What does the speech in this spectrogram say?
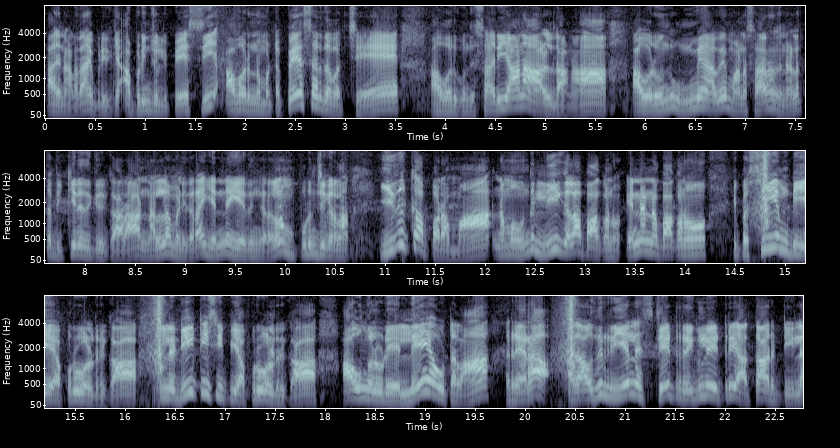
அதனால தான் இப்படி இருக்கேன் அப்படின்னு சொல்லி பேசி அவர் நம்மகிட்ட பேசுகிறத வச்சே அவர் கொஞ்சம் சரியான ஆள் தானா? அவர் வந்து உண்மையாகவே மனசார அந்த நிலத்தை விற்கிறதுக்கு இருக்காரா? நல்ல மனிதரா? என்ன ஏதுங்கிறதெல்லாம் நம்ம புரிஞ்சுக்கலாம் இதுக்கப்புறமா நம்ம வந்து லீகலாக பார்க்கணும். என்னென்ன பார்க்கணும்? இப்போ சிஎம்டிஏ அப்ரூவல் இருக்கா? இல்லை டிடிசிபி அப்ரூவல் இருக்கா? அவங்களுடைய லே லே அவுட்டெல்லாம் ரெரா அதாவது ரியல் எஸ்டேட் ரெகுலேட்டரி அத்தாரிட்டியில்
